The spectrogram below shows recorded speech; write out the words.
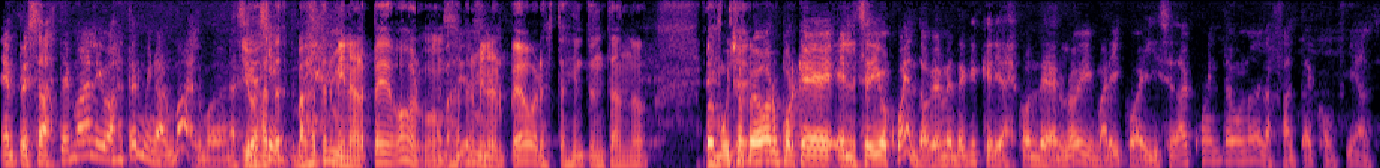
Empezaste mal y vas a terminar mal, bueno, así y vas a, vas a, terminar peor, bueno, vas a terminar peor, estás intentando... Fue este... mucho peor porque él se dio cuenta, obviamente que quería esconderlo y marico, ahí se da cuenta uno de la falta de confianza,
